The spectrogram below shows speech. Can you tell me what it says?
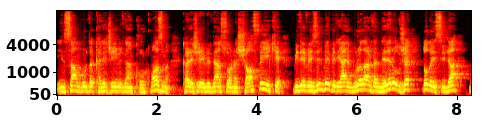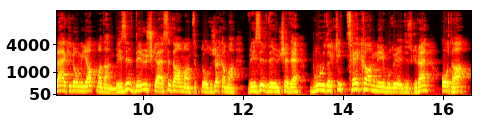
insan burada kale C1'den korkmaz mı? Kale C1'den sonra şah V2 bir de vezir B1 yani buralarda neler olacak? Dolayısıyla belki de onu yapmadan vezir D3 gelse daha mantıklı olacak ama vezir D3'e de buradaki tek hamleyi buluyor Ediz Gürel. O da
